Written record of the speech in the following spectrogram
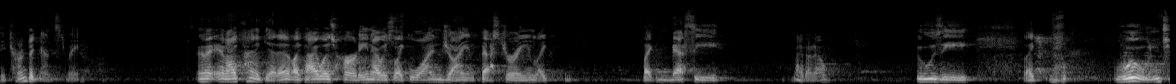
they turned against me. And, and I kind of get it. Like I was hurting. I was like one giant festering, like, like messy, I don't know, oozy, like wound.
